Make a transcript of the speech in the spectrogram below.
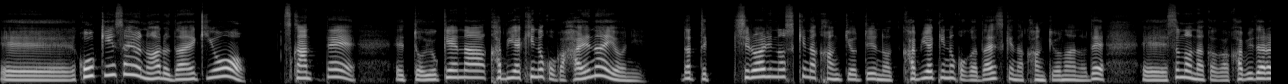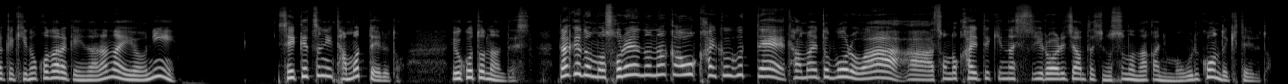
えー、抗菌作用のある唾液を使って、えっと、余計なカビやキノコが生えないようにだってシロアリの好きな環境っていうのはカビやキノコが大好きな環境なので、えー、巣の中がカビだらけキノコだらけにならないように清潔に保っていると。いうことなんです。だけども、それの中をかいくぐって、ターマイトボールは、あその快適なシロアリちゃんたちの巣の中に潜り込んできていると。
